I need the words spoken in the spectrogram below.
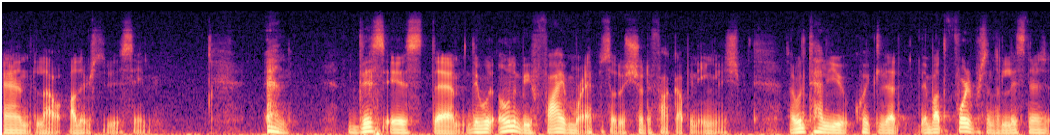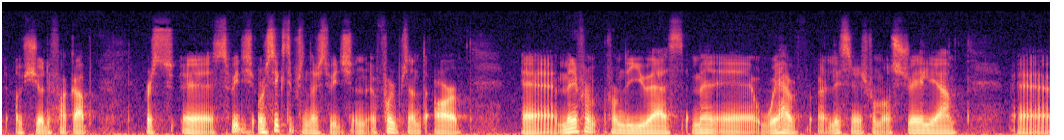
and allow others to do the same. And this is the, there will only be five more episodes of Show the Fuck Up in English. So I will tell you quickly that about 40% of the listeners of Show the Fuck Up are uh, Swedish, or 60% are Swedish, and 40% are uh, many from, from the US. Many, uh, we have uh, listeners from Australia, uh,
